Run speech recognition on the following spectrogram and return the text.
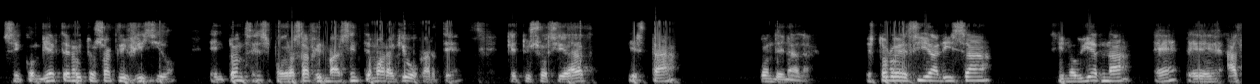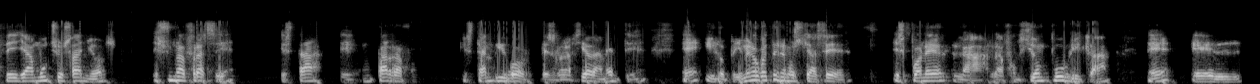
se convierte en autosacrificio, entonces podrás afirmar sin temor a equivocarte que tu sociedad está condenada. Esto lo decía Lisa Sinovierna ¿eh? Eh, hace ya muchos años. Es una frase que está, un párrafo que está en vigor, desgraciadamente, ¿eh? y lo primero que tenemos que hacer es poner la, función pública, el,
